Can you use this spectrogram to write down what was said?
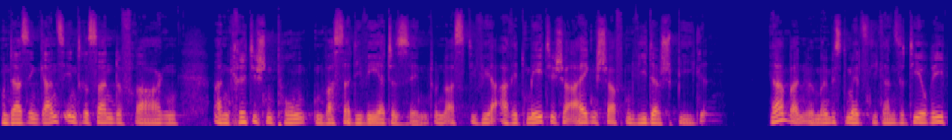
Und da sind ganz interessante Fragen an kritischen Punkten, was da die Werte sind und was die arithmetische Eigenschaften widerspiegeln. Ja, man, man müsste jetzt die ganze Theorie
